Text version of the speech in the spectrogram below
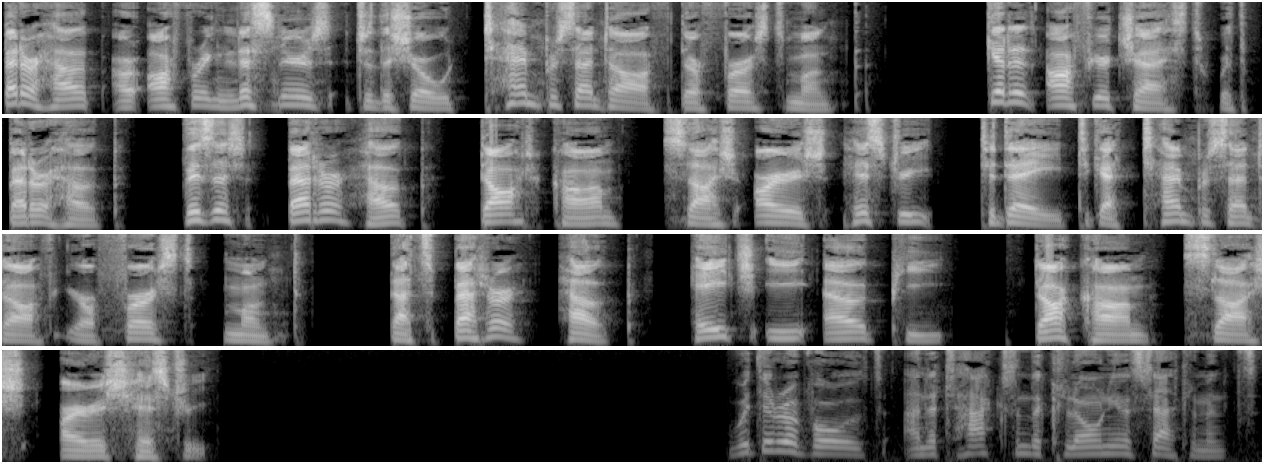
BetterHelp are offering listeners to the show 10% off their first month. Get it off your chest with BetterHelp. Visit betterhelp.com slash Irish history today to get 10% off your first month. That's betterhelp, H-E-L-P dot com slash Irish history. With the revolt and attacks on the colonial settlements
